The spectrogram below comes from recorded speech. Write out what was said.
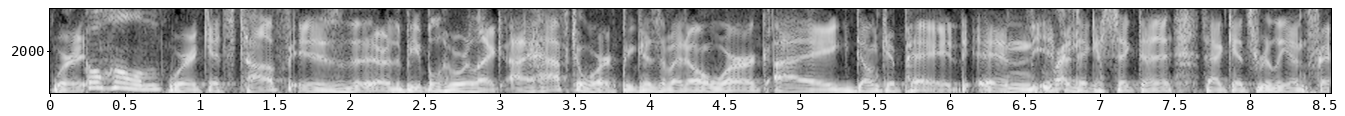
Where So it- go home. Where it gets tough is the, are the people who are like, I have to work because if I don't work, I don't get paid. And if I take a sick day, that gets really unfair.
